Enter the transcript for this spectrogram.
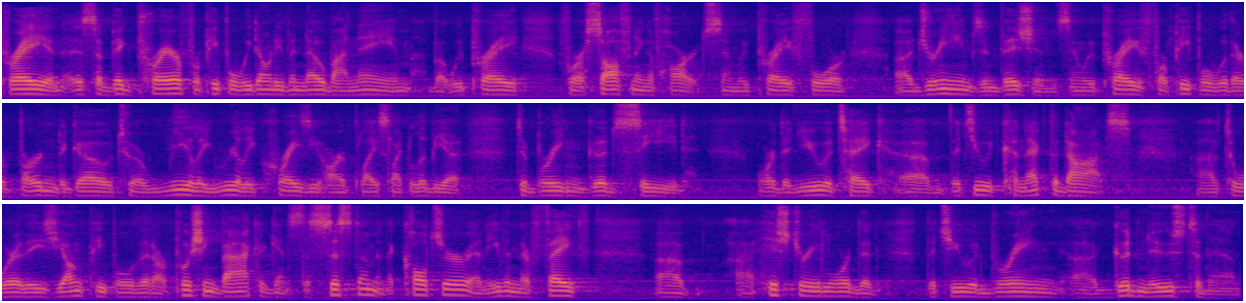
pray, and it's a big prayer for people we don't even know by name, but we pray for a softening of hearts, and we pray for uh, dreams and visions, and we pray for people with their burden to go to a really, really crazy hard place like Libya to bring good seed. Lord, that you would take, um, that you would connect the dots uh, to where these young people that are pushing back against the system and the culture and even their faith uh, uh, history, Lord, that, that you would bring uh, good news to them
